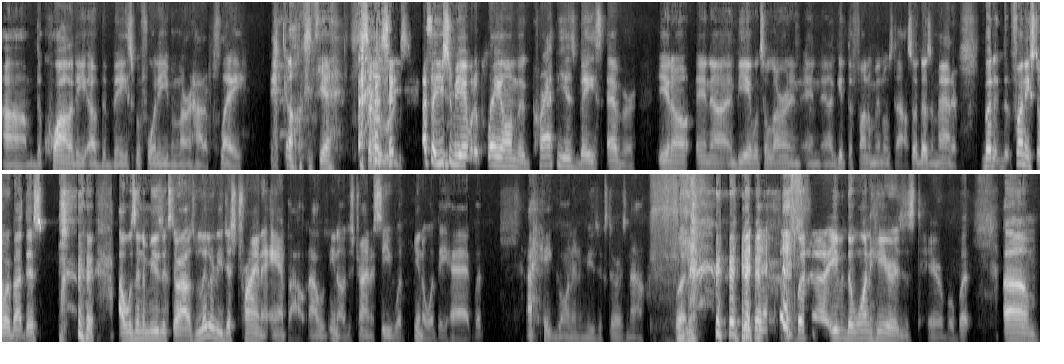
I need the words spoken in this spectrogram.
um, the quality of the bass before they even learn how to play. Oh yeah. So I, say, I say you should be able to play on the crappiest bass ever you know, and uh, and be able to learn and, and uh, get the fundamentals down. So it doesn't matter. But the funny story about this, I was in a music store. I was literally just trying to amp out. I was, you know, just trying to see what you know what they had. But I hate going into music stores now. But but uh, even the one here is just terrible. But um,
